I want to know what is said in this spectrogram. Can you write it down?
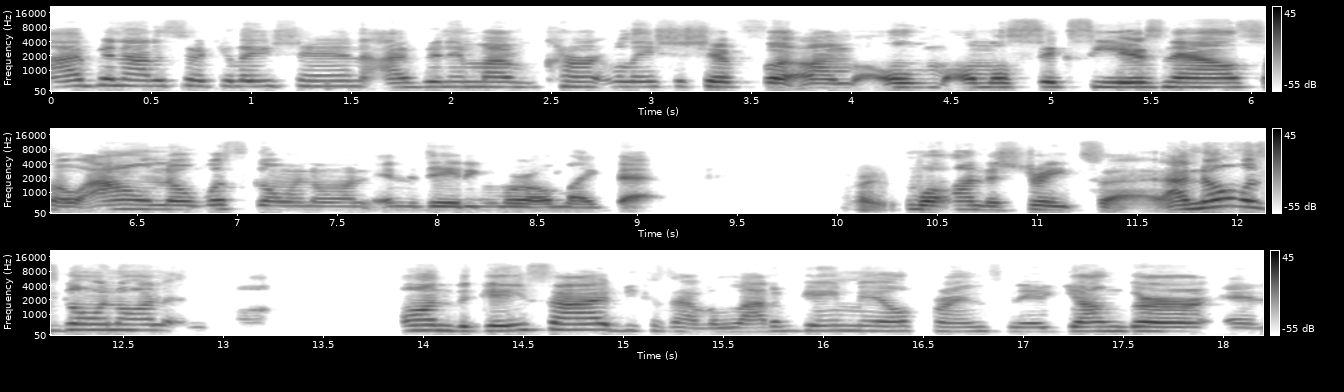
I've been out of circulation. I've been in my current relationship for um al- almost six years now, so I don't know what's going on in the dating world like that. Right. Well, on the straight side, I know what's going on on the gay side because I have a lot of gay male friends and they're younger, and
